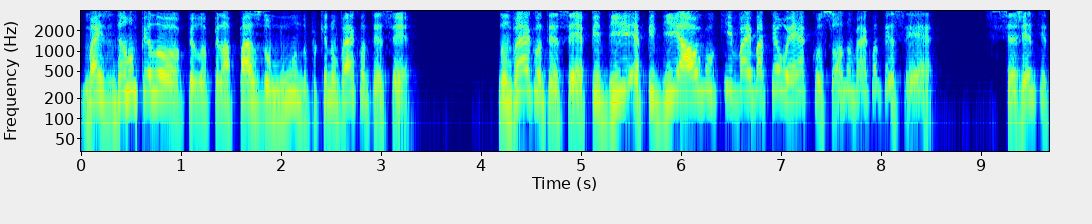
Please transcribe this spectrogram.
mas não pelo, pelo, pela paz do mundo, porque não vai acontecer. Não vai acontecer. É pedir, é pedir algo que vai bater o eco, só não vai acontecer. Se a gente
